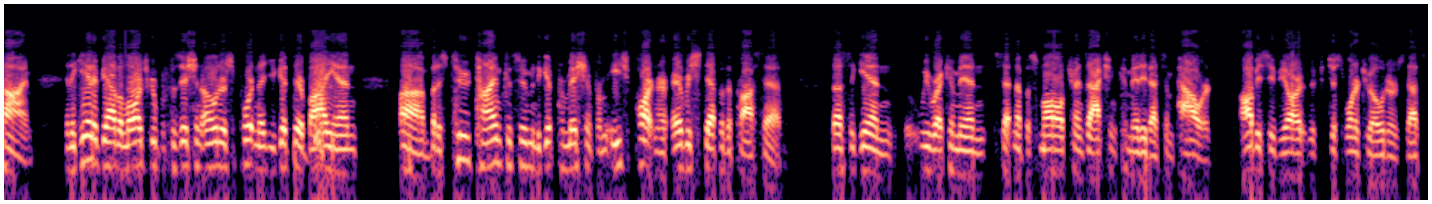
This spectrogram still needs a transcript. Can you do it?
time. And again, if you have a large group of physician owners, important that you get their buy-in, uh, but it's too time-consuming to get permission from each partner every step of the process. Thus, again, we recommend setting up a small transaction committee that's empowered. Obviously, if you are if just one or two owners, that's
